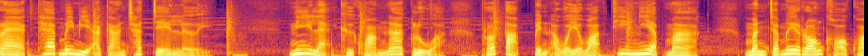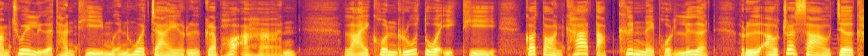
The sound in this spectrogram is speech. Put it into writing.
แรกแทบไม่มีอาการชัดเจนเลย นี่แหละคือความน่ากลัว เพราะตับเป็นอวัยวะที่เงียบมาก มันจะไม่ร้องขอความช่วยเหลือทันทีเหมือนหัวใจหรือกระเพาะอาหาร หลายคนรู้ตัวอีกที ก็ตอนค่าตับขึ้นในผลเลือด หรืออัลตราซาวเจอไข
